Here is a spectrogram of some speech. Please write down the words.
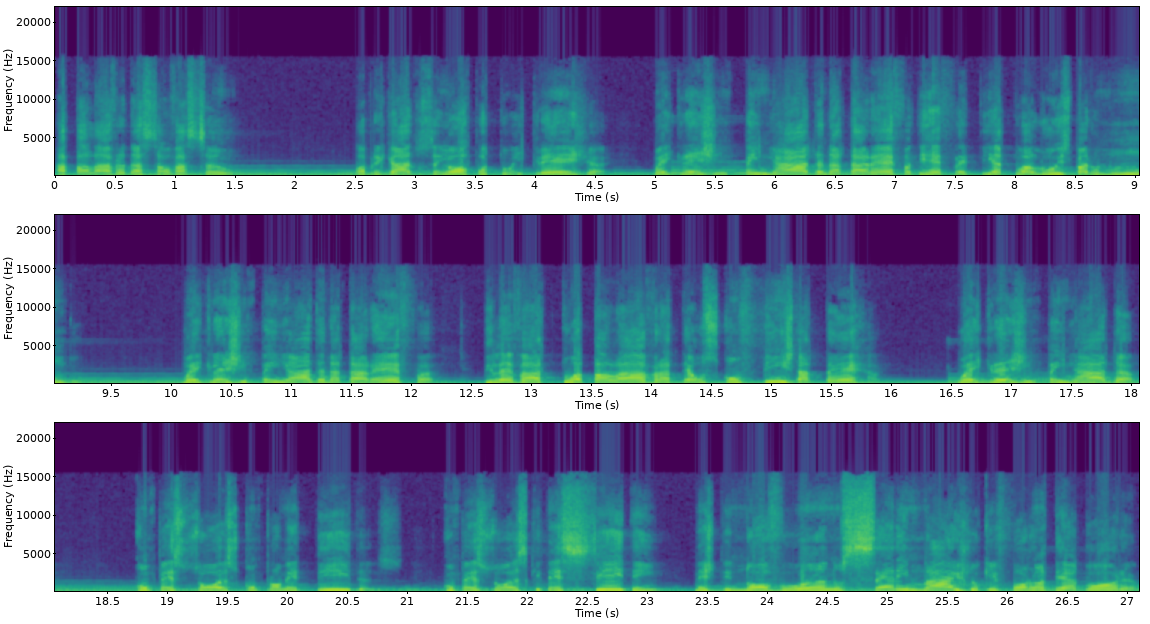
a palavra da salvação. Obrigado, Senhor, por tua igreja, uma igreja empenhada na tarefa de refletir a tua luz para o mundo, uma igreja empenhada na tarefa de levar a tua palavra até os confins da terra, uma igreja empenhada com pessoas comprometidas, com pessoas que decidem neste novo ano serem mais do que foram até agora,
